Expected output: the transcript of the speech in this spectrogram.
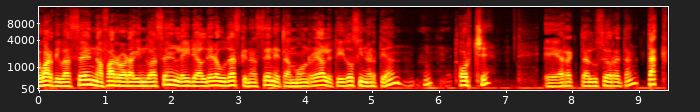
Eguardi bat zen, Nafarro haragindua zen, leire aldera udazkena zen, eta Monreal eta idozin artean, hm, hortxe, e, errekta luze horretan, tak,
